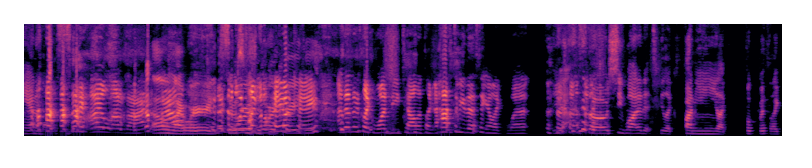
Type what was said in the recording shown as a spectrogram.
animals. I, I love that. Oh my word, It's so always like okay, crazy. okay, and then there's like one detail that's like it has to be this, and you're like, what? yeah. So she wanted it to be like funny, like book with like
